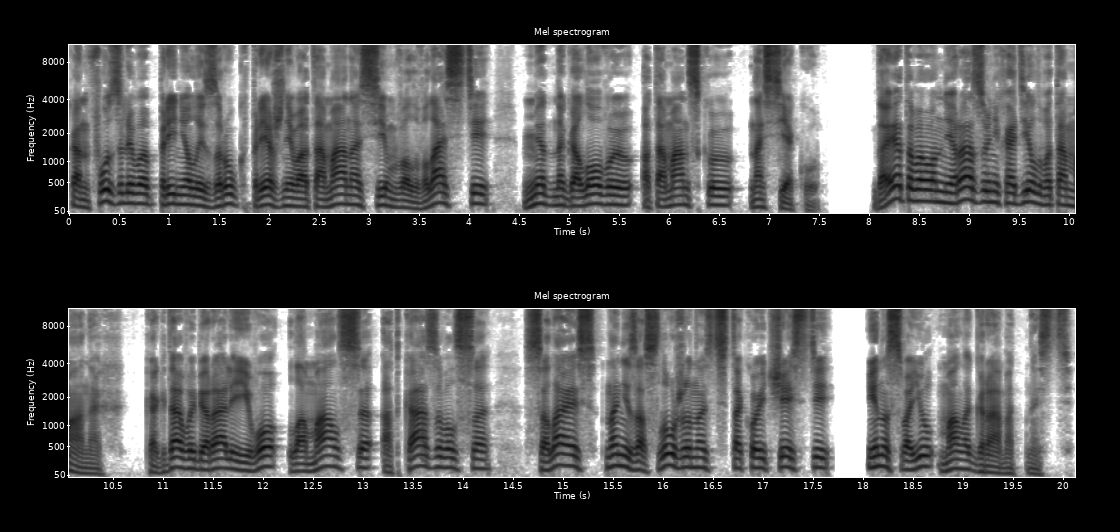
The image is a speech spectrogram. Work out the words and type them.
конфузливо принял из рук прежнего атамана символ власти, медноголовую атаманскую насеку. До этого он ни разу не ходил в атаманах. Когда выбирали его, ломался, отказывался, ссылаясь на незаслуженность такой чести и на свою малограмотность.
